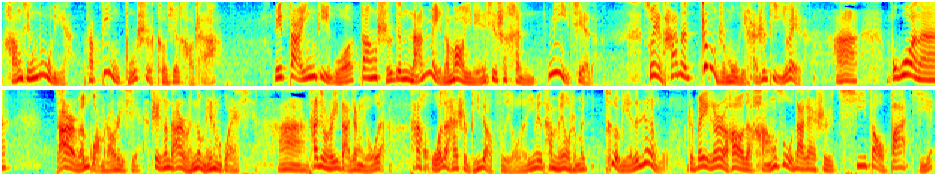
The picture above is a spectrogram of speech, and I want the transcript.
航行目的啊，它并不是科学考察。因为大英帝国当时跟南美的贸易联系是很密切的，所以他的政治目的还是第一位的啊。不过呢，达尔文管不着这些，这跟达尔文都没什么关系啊。他就是一打酱油的，他活的还是比较自由的，因为他没有什么特别的任务。这贝格尔号的航速大概是七到八节，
